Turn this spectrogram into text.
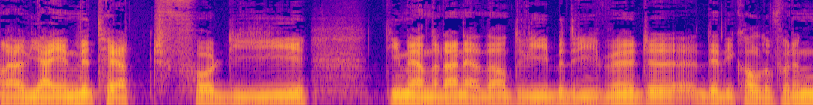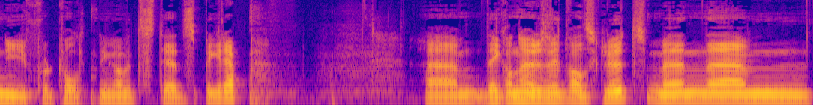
Vi er invitert fordi de mener der nede at vi bedriver det de kaller for en nyfortolkning av et stedsbegrep. Det kan høres litt vanskelig ut, men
